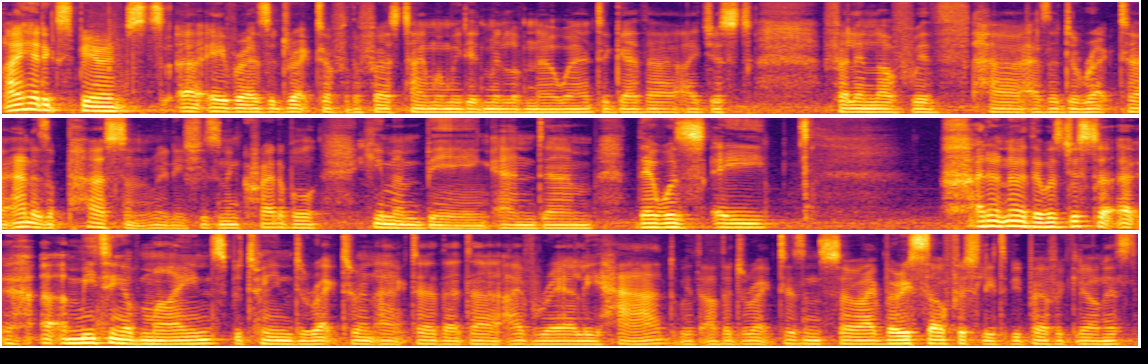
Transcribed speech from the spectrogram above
I had experienced uh, Ava as a director for the first time when we did Middle of Nowhere together. I just fell in love with her as a director and as a person, really. She's an incredible human being, and um, there was a I don't know. There was just a, a, a, meeting of minds between director and actor that uh, I've rarely had with other directors, and so I very selfishly, to be perfectly honest,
